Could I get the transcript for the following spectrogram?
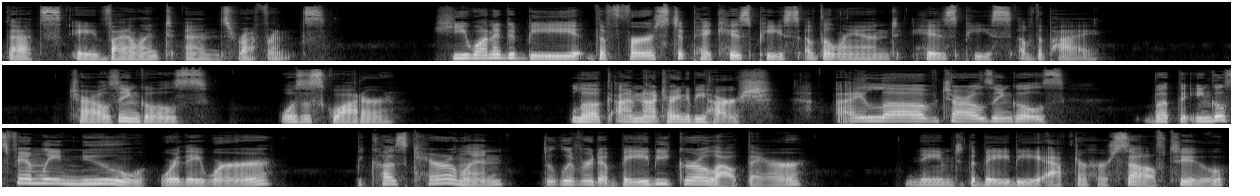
That's a violent ends reference. He wanted to be the first to pick his piece of the land, his piece of the pie. Charles Ingalls was a squatter. Look, I'm not trying to be harsh. I love Charles Ingalls, but the Ingalls family knew where they were because Carolyn delivered a baby girl out there, named the baby after herself, too.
